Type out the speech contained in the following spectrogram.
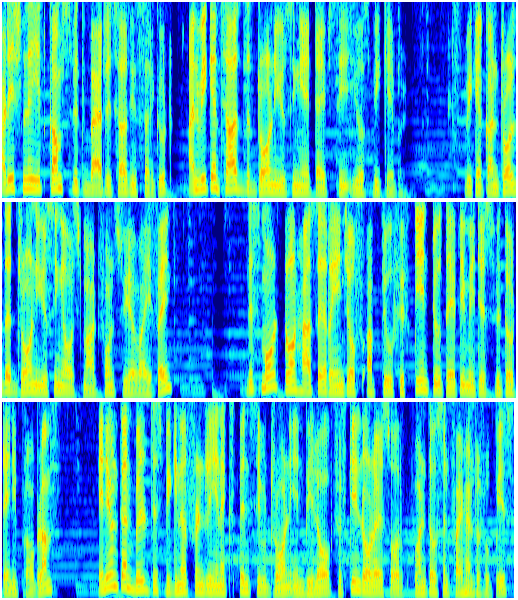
Additionally, it comes with battery charging circuit and we can charge the drone using a Type-C USB cable. We can control the drone using our smartphones via Wi-Fi. This small drone has a range of up to 15 to 30 meters without any problem. Anyone can build this beginner-friendly inexpensive drone in below $15 or 1500 rupees.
